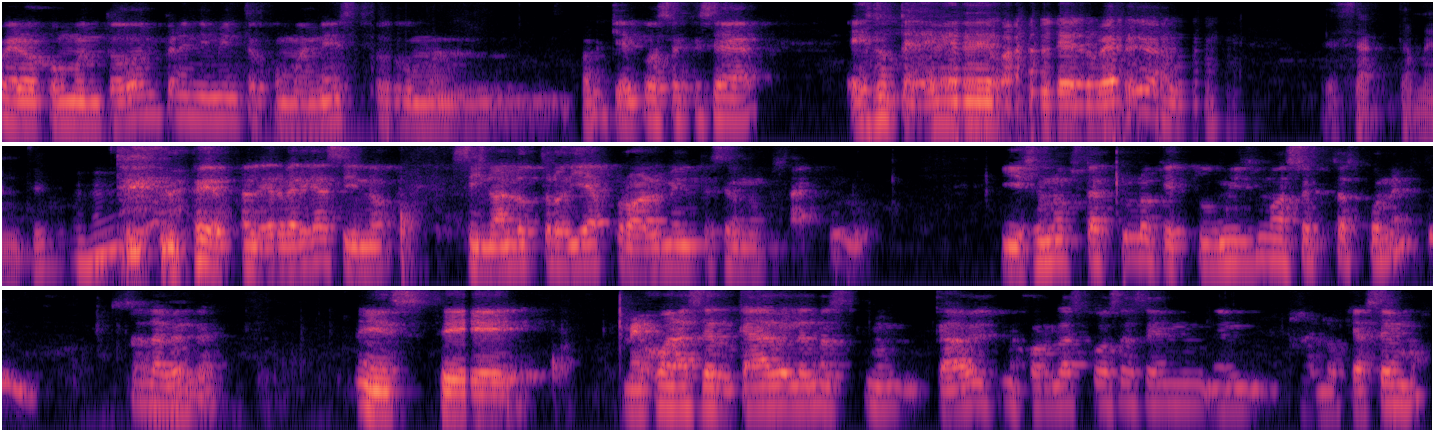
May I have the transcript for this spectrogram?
pero como en todo emprendimiento, como en esto, como en cualquier cosa que sea, eso te debe de valer verga, güey. Exactamente. Te debe de valer verga, si no, si no al otro día probablemente sea un obstáculo. Y es un obstáculo que tú mismo aceptas ponerte. güey. Esa es la verga. Este, mejor hacer cada vez, las más- cada vez mejor las cosas en, en- pues, en lo que hacemos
